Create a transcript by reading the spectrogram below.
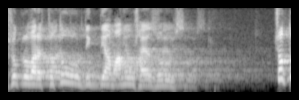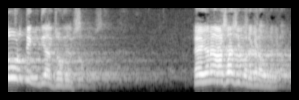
শুক্রবারে চতুর্দিক দিয়া মানুষ আয়া জড় হইছে। চতুর্দিক দিয়া জড় হইছে। এখানে আশাশি করে কেটা বলে?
